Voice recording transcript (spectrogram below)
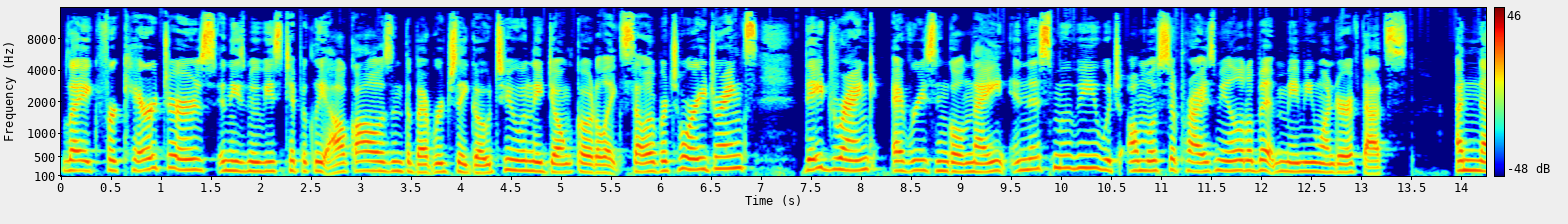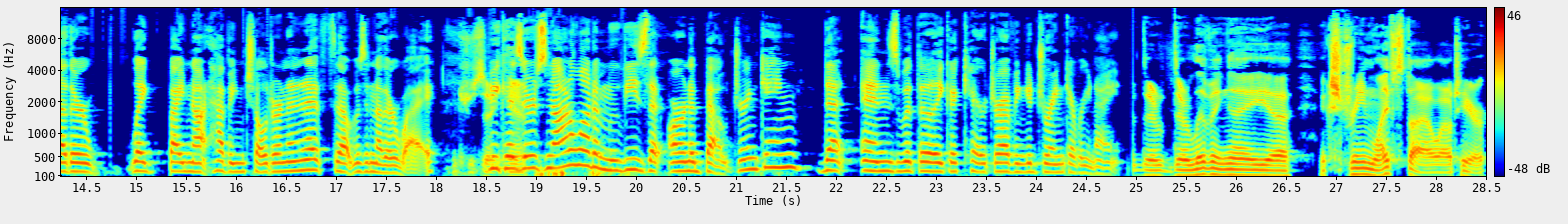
Like for characters in these movies, typically alcohol isn't the beverage they go to and they don't go to like celebratory drinks. They drank every single night in this movie, which almost surprised me a little bit and made me wonder if that's another like by not having children in it, if that was another way. Interesting. Because yeah. there's not a lot of movies that aren't about drinking that ends with a, like a character having a drink every night. they're they're living a uh, extreme lifestyle out here.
